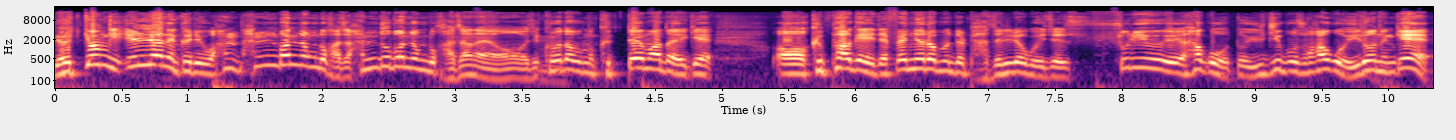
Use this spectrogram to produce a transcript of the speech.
몇 경기 1년에 그리고 한 한 번 정도 가자 한두 번 정도 가잖아요 이제 그러다 보면 그때마다 이게 어 급하게 이제 팬 여러분들 받으려고 이제 수리하고 또 유지 보수하고 이러는 게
